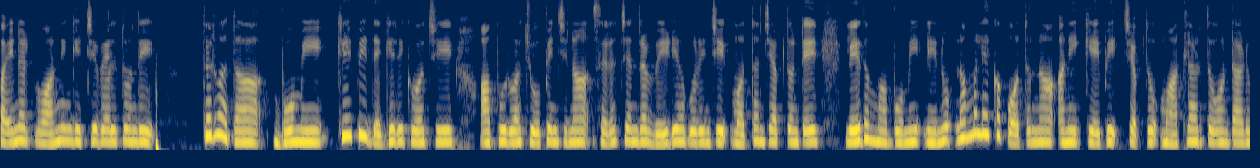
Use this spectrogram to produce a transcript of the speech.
ఫైనల్ వార్నింగ్ ఇచ్చి వెళ్తుంది. తర్వాత భూమి కేపీ దగ్గరికి వచ్చి అపూర్వ చూపించిన శరత్చంద్ర వీడియో గురించి మొత్తం చెప్తుంటే లేదమ్మా భూమి నేను నమ్మలేకపోతున్నా అని కేపీ చెప్తూ మాట్లాడుతూ ఉంటాడు.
